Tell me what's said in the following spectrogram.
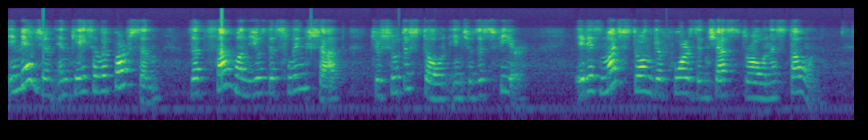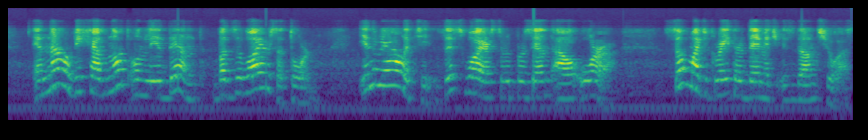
Imagine, in case of a person, that someone used a slingshot to shoot a stone into the sphere. It is much stronger force than just throwing a stone. And now we have not only a dent, but the wires are torn. In reality, these wires represent our aura. So much greater damage is done to us.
